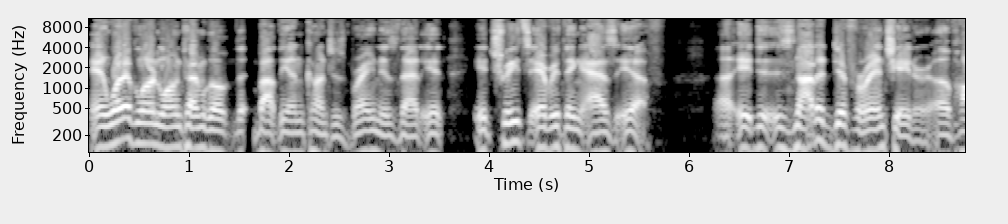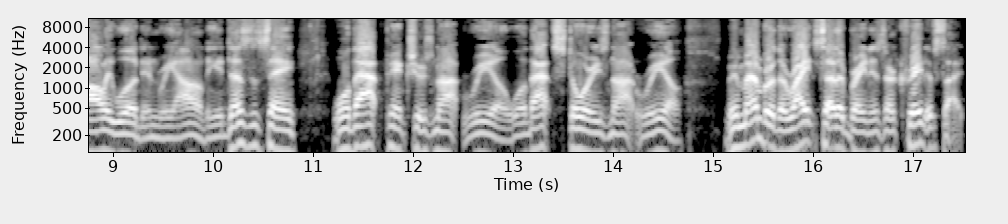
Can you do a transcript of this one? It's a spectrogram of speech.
And what I've learned a long time ago about the unconscious brain is that it, it treats everything as if. Uh, it is not a differentiator of Hollywood and reality. It doesn't say, well, that picture's not real. Well, that story's not real. Remember, the right side of the brain is our creative side.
